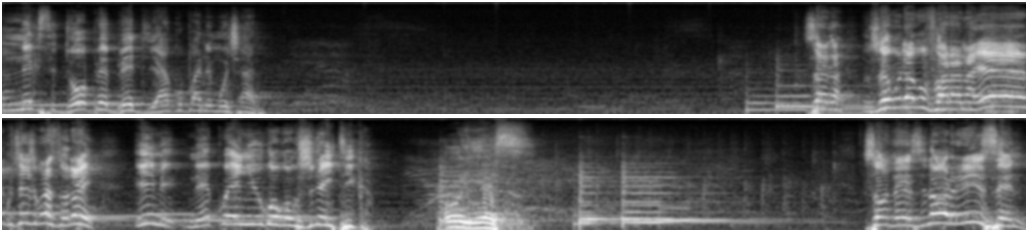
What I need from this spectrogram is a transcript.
panext door pebhedhi yako pane mochari? Saka zvekuda kuvharana e kuchechi kwazorai imi nekwenyu ikoko zvinoitika Oh, yes. so there's no reason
